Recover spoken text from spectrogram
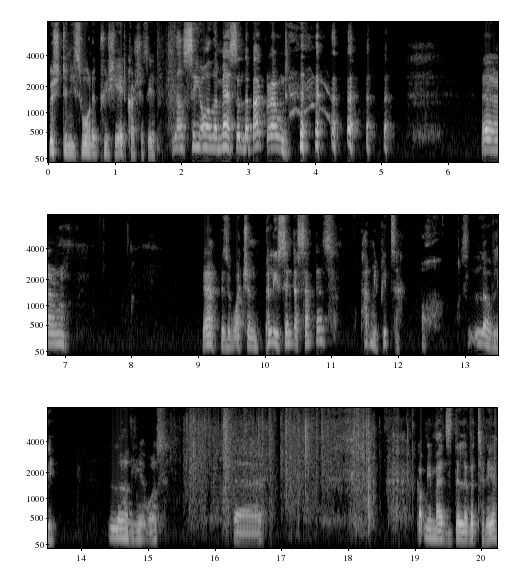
wish Denise won't appreciate because she'll say, you'll see all the mess in the background. um, yeah, busy watching Police Interceptors. Had me pizza. Oh, it's lovely. Lovely it was. Uh, got me meds delivered today.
